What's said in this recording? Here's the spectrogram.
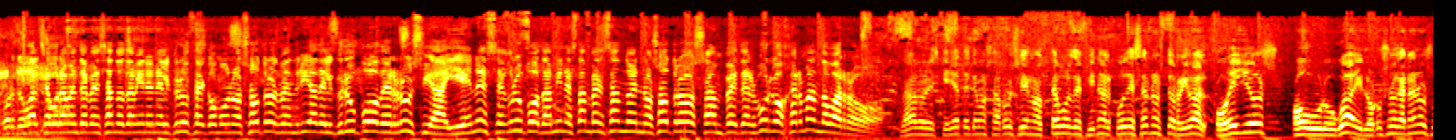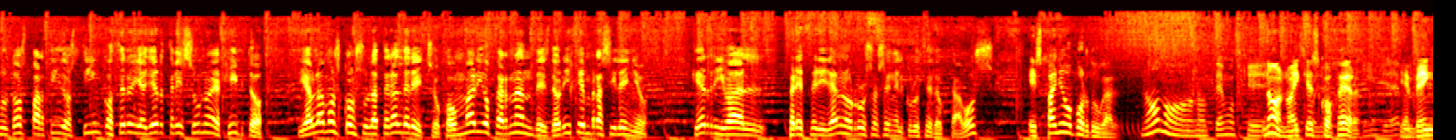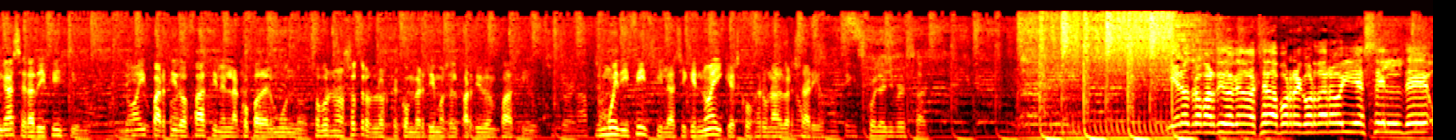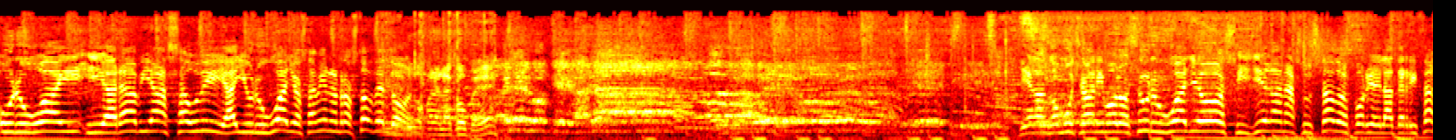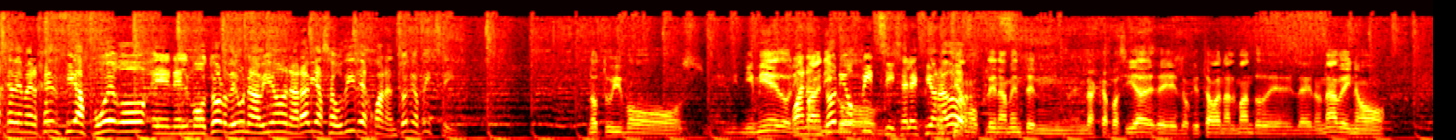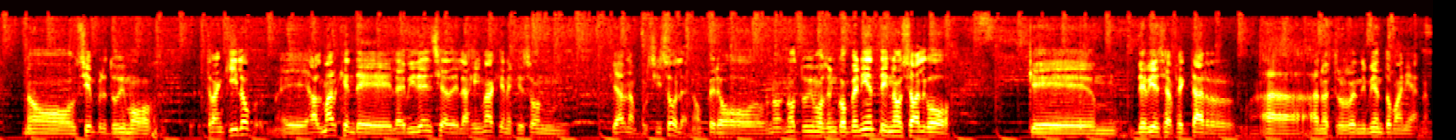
Portugal seguramente pensando también en el cruce como nosotros vendría del grupo de Rusia y en ese grupo también están pensando en nosotros San Petersburgo Germán Barro. Claro, es que ya tenemos a Rusia en octavos de final, puede ser nuestro rival, o ellos o Uruguay. Los rusos ganaron sus dos partidos, 5-0 y ayer 3-1 Egipto. Y hablamos con su lateral derecho, con Mario Fernández, de origen brasileño. ¿Qué rival preferirán los rusos en el cruce de octavos? ¿España o Portugal? No, no, no tenemos que... No, no hay que escoger. Quien venga será difícil. No hay partido fácil en la Copa del Mundo. Somos nosotros los que convertimos el partido en fácil. Es muy difícil, así que no hay que escoger un adversario. Y el otro partido que nos queda por recordar hoy es el de Uruguay y Arabia Saudí. Hay uruguayos también en Rostov del Don. Para la Copa, ¿eh? Llegan con mucho ánimo los uruguayos y llegan asustados por el aterrizaje de emergencia, fuego en el motor de un avión Arabia Saudí de Juan Antonio Pizzi. No tuvimos ni miedo Juan ni pánico. Antonio Pizzi, seleccionador. Confiamos plenamente en, en las capacidades de los que estaban al mando de la aeronave y no, no siempre tuvimos tranquilo, eh, al margen de la evidencia de las imágenes que son que hablan por sí solas, ¿no? Pero no, no tuvimos inconveniente y no es algo que mm, debiese afectar a, a nuestro rendimiento mañana.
